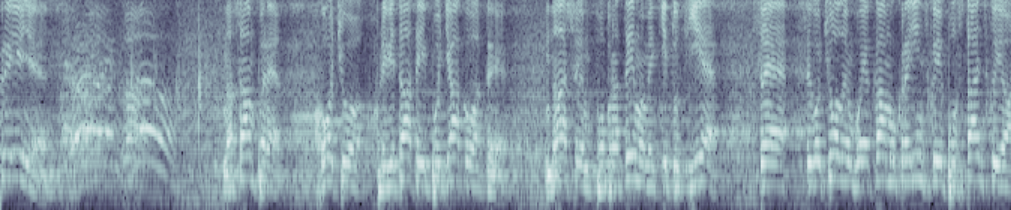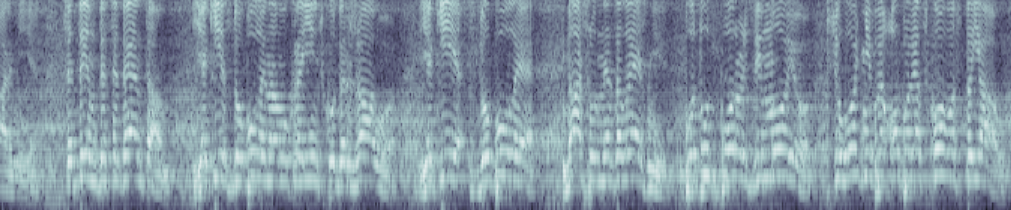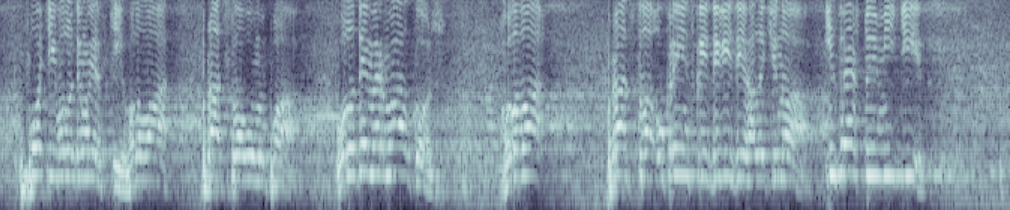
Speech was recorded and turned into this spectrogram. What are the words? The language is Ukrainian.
Україні! Насамперед хочу привітати і подякувати нашим побратимам, які тут є. Це сивочолим воякам Української повстанської армії, це тим дисидентам, які здобули нам українську державу, які здобули нашу незалежність. Бо тут поруч зі мною сьогодні би обов'язково стояв Фотій Володимирський, голова братства УНУПА, Володимир Малкош, голова братства Української дивізії Галичина. І, зрештою, мій дід.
